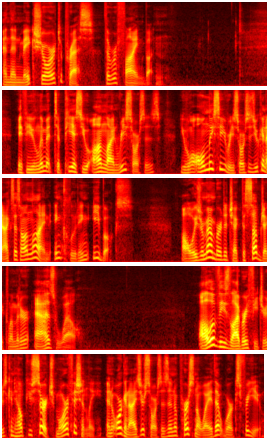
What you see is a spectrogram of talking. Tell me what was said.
and then make sure to press the Refine button. If you limit to PSU online resources, you will only see resources you can access online, including ebooks. Always remember to check the subject limiter as well. All of these library features can help you search more efficiently and organize your sources in a personal way that works for you.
